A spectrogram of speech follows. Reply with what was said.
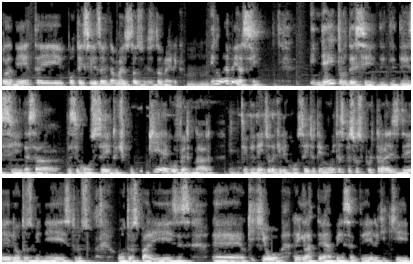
planeta e potencializar ainda mais os Estados Unidos da América. Uhum. E não é bem assim dentro desse, desse, dessa, desse conceito, tipo, o que é governar? Entendeu? Dentro daquele conceito tem muitas pessoas por trás dele, outros ministros, outros países, é, o que, que o, a Inglaterra pensa dele, o que, que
